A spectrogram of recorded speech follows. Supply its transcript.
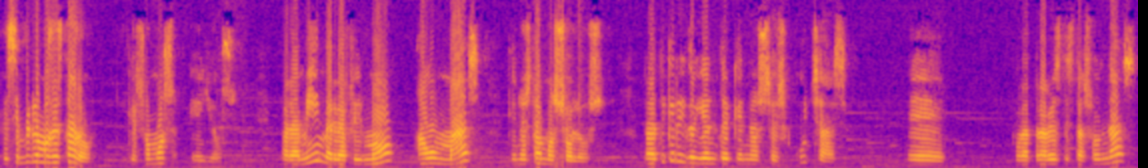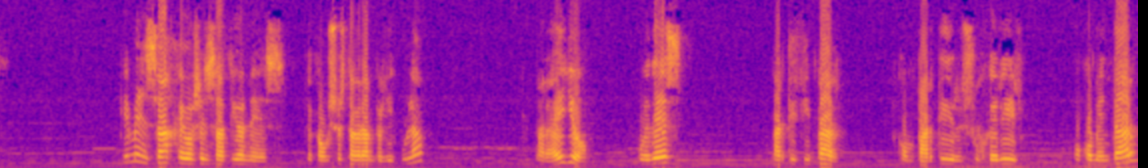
¿Que siempre lo hemos estado? Y que somos ellos. Para mí me reafirmó aún más que no estamos solos. Para ti, querido oyente, que nos escuchas eh, por a través de estas ondas, ¿qué mensaje o sensaciones te causó esta gran película? Para ello, puedes participar, compartir, sugerir o comentar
